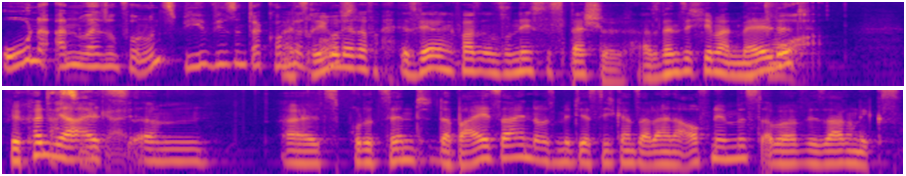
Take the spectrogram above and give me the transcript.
ohne Anweisung von uns. Wir, wir sind da komplett Als reguläre, raus. es wäre quasi unser nächstes Special. Also wenn sich jemand meldet, Boah, wir können ja als, geil. ähm, als Produzent dabei sein, damit ihr jetzt nicht ganz alleine aufnehmen müsst, aber wir sagen nichts.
